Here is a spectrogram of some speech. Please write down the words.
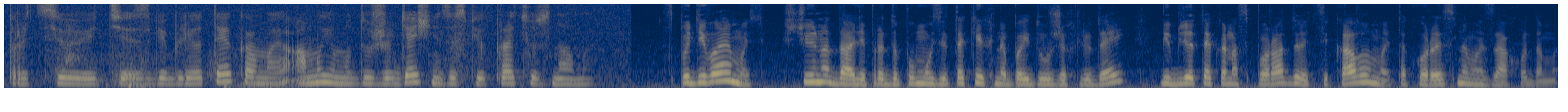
працюють з бібліотеками, а ми йому дуже вдячні за співпрацю з нами. Сподіваємось, що і надалі при допомозі таких небайдужих людей бібліотека нас порадує цікавими та корисними заходами.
